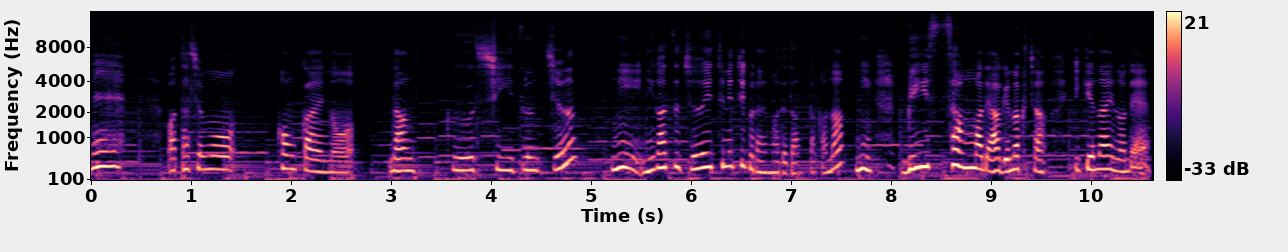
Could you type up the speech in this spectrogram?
ねえ私も、今回のランクシーズン中に2月11日ぐらいまでだったかな？に B3 まで上げなくちゃいけないので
